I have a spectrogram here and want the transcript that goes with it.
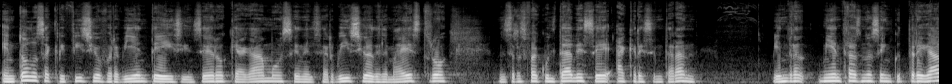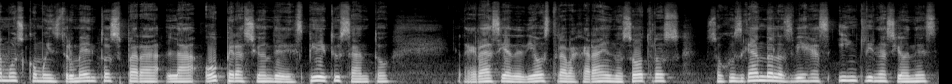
En todo sacrificio ferviente y sincero que hagamos en el servicio del Maestro, nuestras facultades se acrecentarán. Mientras, mientras, nos entregamos como instrumentos para la operación del Espíritu Santo, la gracia de Dios trabajará en nosotros, sojuzgando las viejas inclinaciones,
